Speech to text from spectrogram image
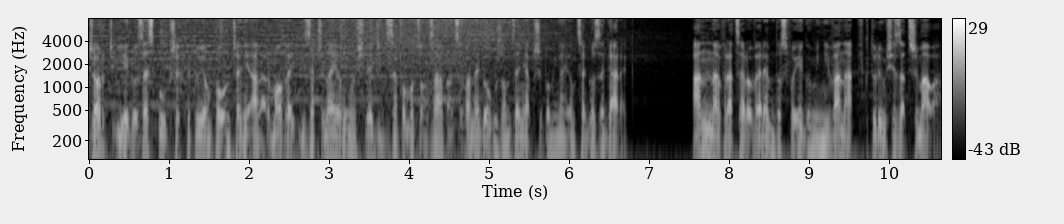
George i jego zespół przechwytują połączenie alarmowe i zaczynają ją śledzić za pomocą zaawansowanego urządzenia przypominającego zegarek. Anna wraca rowerem do swojego minivana, w którym się zatrzymała.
